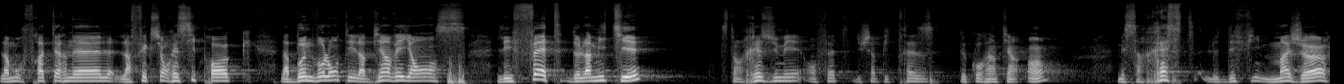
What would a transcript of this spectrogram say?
l'amour fraternel, l'affection réciproque, la bonne volonté, la bienveillance, les fêtes de l'amitié. C'est un résumé en fait du chapitre 13 de Corinthiens 1, mais ça reste le défi majeur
